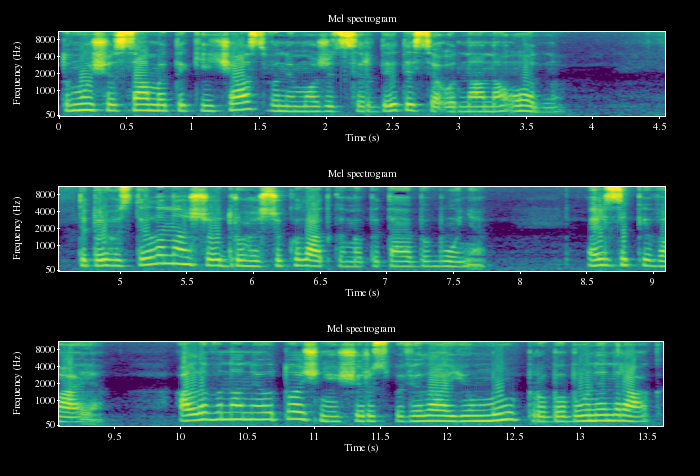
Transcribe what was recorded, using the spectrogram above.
тому що саме такий час вони можуть сердитися одна на одну. Ти пригостила нашого друга шоколадками? питає бабуня. Ельза киває, але вона не уточнює, що розповіла йому про бабунин рак.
